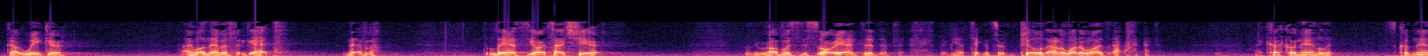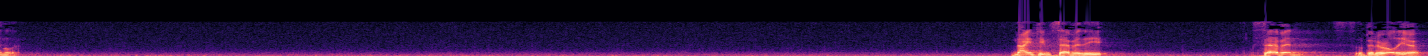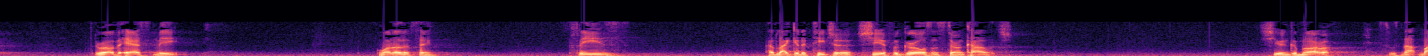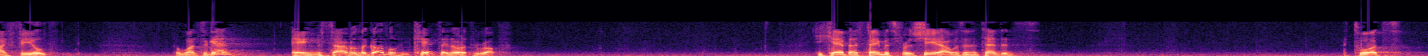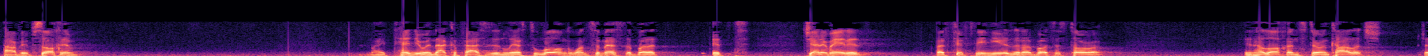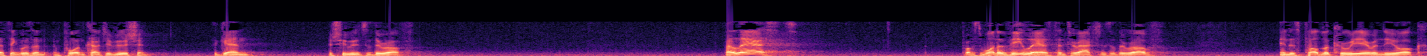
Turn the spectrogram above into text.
got weaker. I will never forget, never, the last yahrzeit shir, when the Rav was disoriented, maybe had taken certain pills, I don't know what it was. I, I couldn't handle it. Just couldn't handle it. 1977, so a bit earlier, the Rav asked me one other thing. Please, I'd like you to teach a Shia for girls in Stern College. Shia and Gemara. This was not my field. But once again, Ein Misar Legadol. You can't say no to the Rav. He came that famous for a Shia. I was in attendance. I taught Arvei Psachim. My tenure in that capacity didn't last too long, one semester, but it, it generated about 15 years of Abbatz's Torah in Halacha and Stern College, which I think was an important contribution. Again, attributed to the Rav. My last, perhaps one of the last interactions with the Rav in his public career in New York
